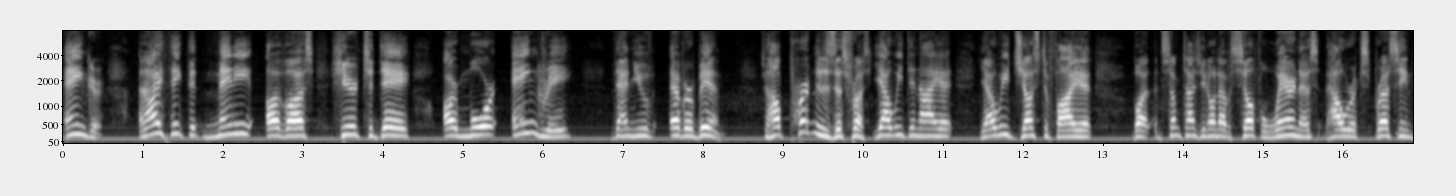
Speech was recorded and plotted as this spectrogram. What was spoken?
anger. And I think that many of us here today are more angry than you've ever been. So, how pertinent is this for us? Yeah, we deny it. Yeah, we justify it. But sometimes we don't have self awareness of how we're expressing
